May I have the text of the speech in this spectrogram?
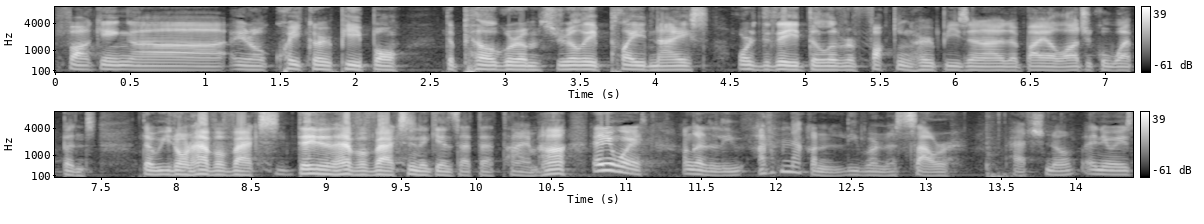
fucking, uh, you know, Quaker people, the pilgrims really played nice, or did they deliver fucking herpes and other biological weapons that we don't have a vaccine? They didn't have a vaccine against at that time, huh? Anyways, I'm gonna leave. I'm not gonna leave on a sour patch note. Anyways,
